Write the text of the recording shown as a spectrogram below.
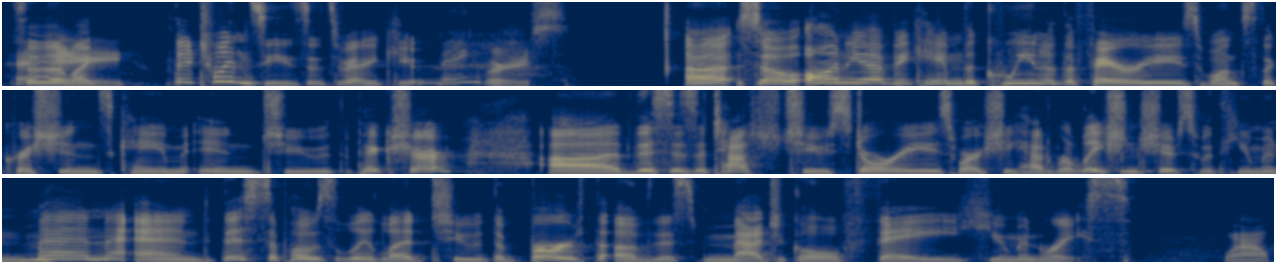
Hey. So they're like they're twinsies. It's very cute. Neighbors. Uh, so Áine became the queen of the fairies once the Christians came into the picture. Uh, this is attached to stories where she had relationships with human men, and this supposedly led to the birth of this magical fae human race. Wow.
